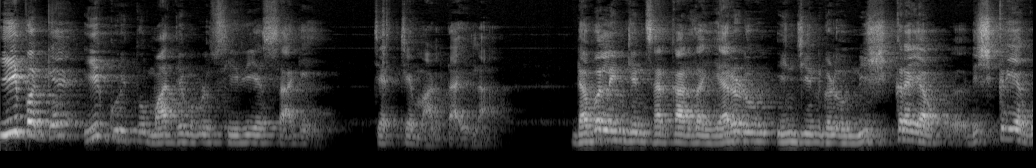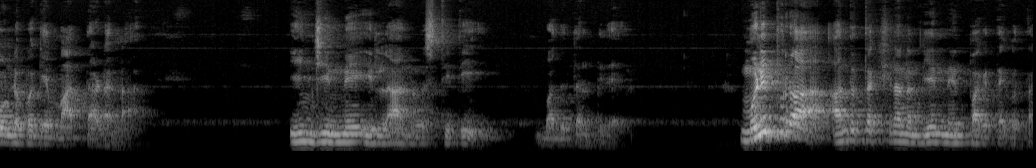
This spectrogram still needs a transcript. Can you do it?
ಈ ಬಗ್ಗೆ ಈ ಕುರಿತು ಮಾಧ್ಯಮಗಳು ಸೀರಿಯಸ್ ಆಗಿ ಚರ್ಚೆ ಮಾಡ್ತಾ ಇಲ್ಲ. ಡಬಲ್ ಇಂಜಿನ್ ಸರ್ಕಾರದ ಎರಡು ಇಂಜಿನ್ಗಳು ನಿಷ್ಕ್ರಿಯ, ನಿಷ್ಕ್ರಿಯಗೊಂಡ ಬಗ್ಗೆ ಮಾತಾಡಲ್ಲ. ಇಂಜಿನ್ನೇ ಇಲ್ಲ ಅನ್ನುವ ಸ್ಥಿತಿ ಬಂದು ತಲುಪಿದೆ. ಮಣಿಪುರ ಅಂದ ತಕ್ಷಣ ನಮಗೇನು ನೆನಪಾಗುತ್ತೆ ಗೊತ್ತಾ?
